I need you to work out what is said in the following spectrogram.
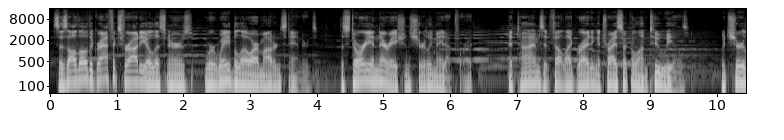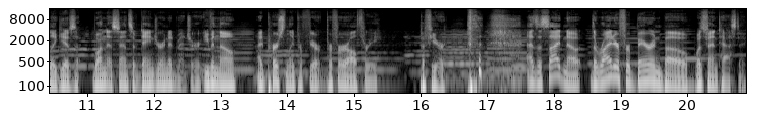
It says although the graphics for audio listeners were way below our modern standards, the story and narration surely made up for it. At times, it felt like riding a tricycle on two wheels, which surely gives one a sense of danger and adventure, even though I'd personally prefer, prefer all three. As a side note, the writer for Baron Bow was fantastic.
